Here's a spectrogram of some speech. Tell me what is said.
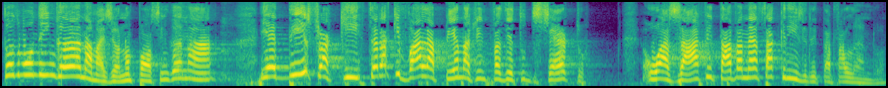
Todo mundo engana, mas eu não posso enganar. E é disso aqui. Será que vale a pena a gente fazer tudo certo? O Azaf estava nessa crise, ele está falando.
